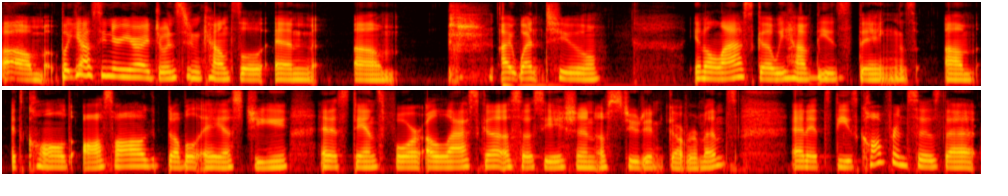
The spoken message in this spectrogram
um, but yeah, senior year I joined student council and um, I went to in Alaska we have these things. Um, it's called ASOG, double ASG, and it stands for Alaska Association of Student Governments. And it's these conferences that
